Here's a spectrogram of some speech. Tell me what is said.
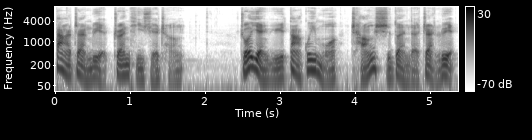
大战略专题学程，着眼于大规模、长时段的战略，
